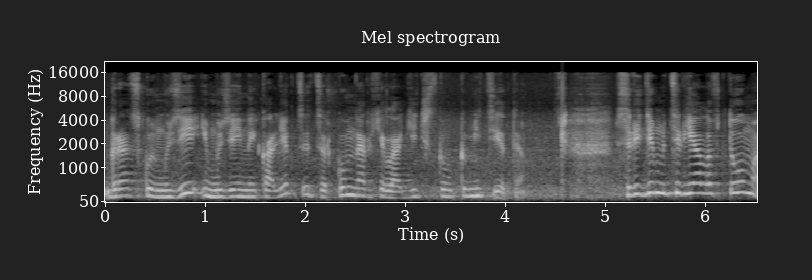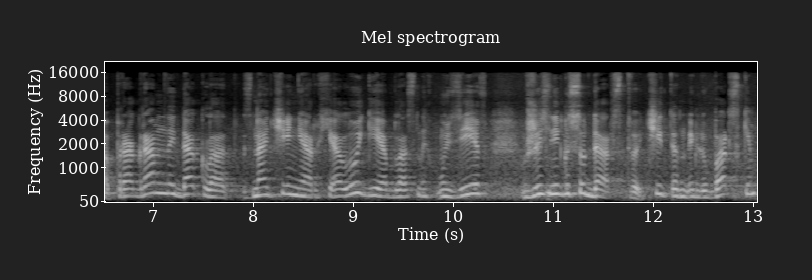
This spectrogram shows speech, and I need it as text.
городской музей и музейные коллекции Церковно-археологического комитета. Среди материалов тома программный доклад «Значение археологии областных музеев в жизни государства», читанный Любарским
